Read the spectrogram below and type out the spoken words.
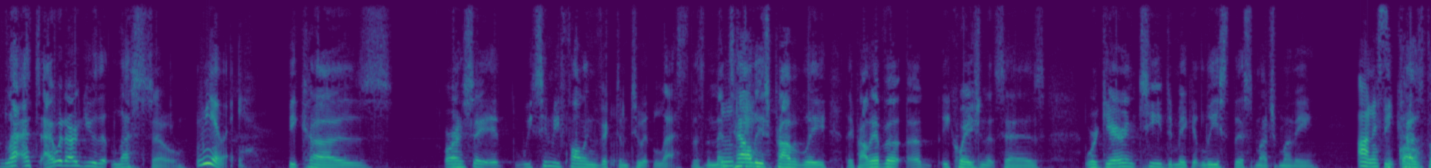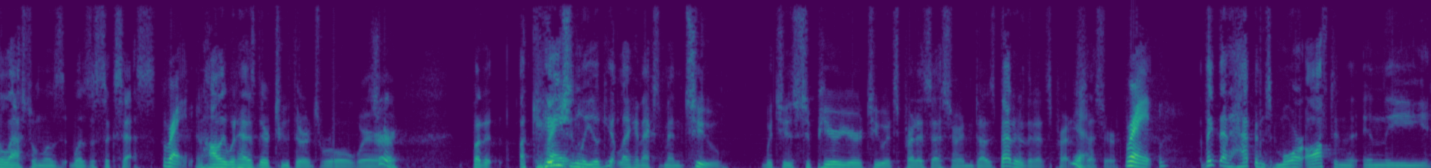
Le- I would argue that less so really. because, or I say it, we seem to be falling victim to it less. The, the mentality is probably they probably have a, a equation that says we're guaranteed to make at least this much money On a sequel. because the last one was was a success. Right. And Hollywood has their two thirds rule where, Sure. but it, occasionally you'll get like an X Men two, which is superior to its predecessor and does better than its predecessor. Right. I think that happens more often in the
